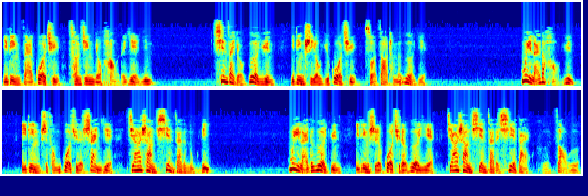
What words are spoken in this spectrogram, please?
一定在过去曾经有好的业因；现在有厄运，一定是由于过去所造成的恶业；未来的好运，一定是从过去的善业加上现在的努力；未来的厄运，一定是过去的恶业加上现在的懈怠和造恶。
